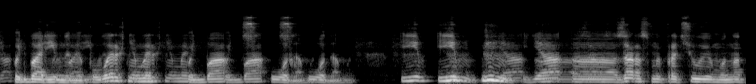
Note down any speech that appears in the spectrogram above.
ходьба рівними поверхнями, ходьба сходами. І і я а, зараз ми працюємо над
